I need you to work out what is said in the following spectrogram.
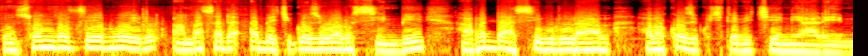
ku nsonga z'ebweru ambasada abe kigozi wa lusimbi abadde asibulula abakozi ku kitebe ky'nrm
